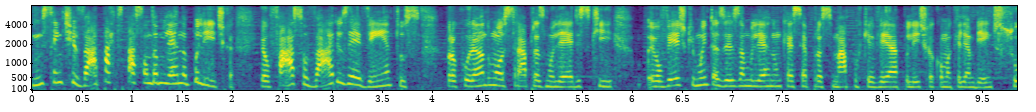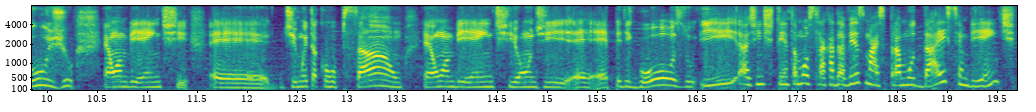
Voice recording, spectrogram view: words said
incentivar incentivar a participação da mulher na política. Eu faço vários eventos procurando mostrar para as mulheres que eu vejo que muitas vezes a mulher não quer se aproximar porque vê a política como aquele ambiente sujo, é um ambiente é, de muita corrupção, é um ambiente onde é, é perigoso e a gente tenta mostrar cada vez mais para mudar esse ambiente.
